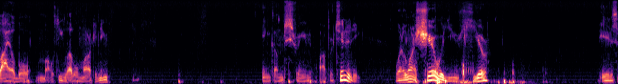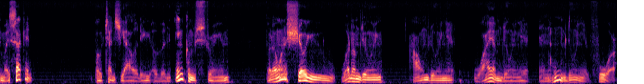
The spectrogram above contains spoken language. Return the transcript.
viable multi level marketing income stream opportunity. What I want to share with you here is my second potentiality of an income stream, but I want to show you what I'm doing, how I'm doing it, why I'm doing it, and who I'm doing it for.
